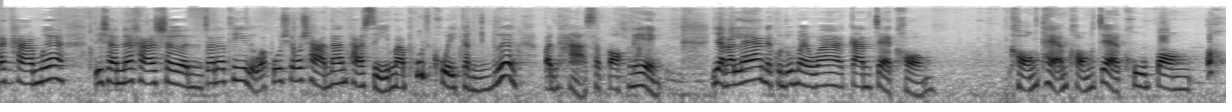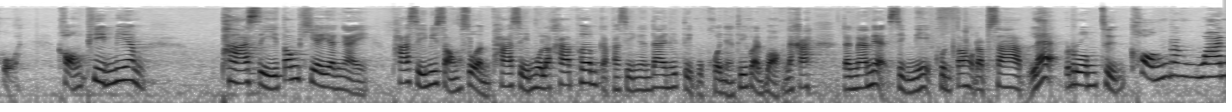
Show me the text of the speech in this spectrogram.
นะคะ เมื่อดิฉันนะคะเชิญเจ้าหน้าที่หรือว่าผู้เชี่ยวชาญด้านภาษีมาพูดคุยกันเรื่องปัญหาสต็อกนี่เอง อย่างแรกเนี่ยคุณรู้ไหมว่าการแจกของของแถมของแจกคูปอง โอ้โห ของพรีเมียม ภาษีต้องเคลียร์ยังไงาษีมี 2 ส่วน ภาษีมูลค่าเพิ่มกับภาษีเงินได้นิติบุคคลอย่างที่กวดบอกนะคะ ดังนั้นเนี่ยสิ่งนี้คุณต้องรับทราบและรวมถึงของรางวัล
